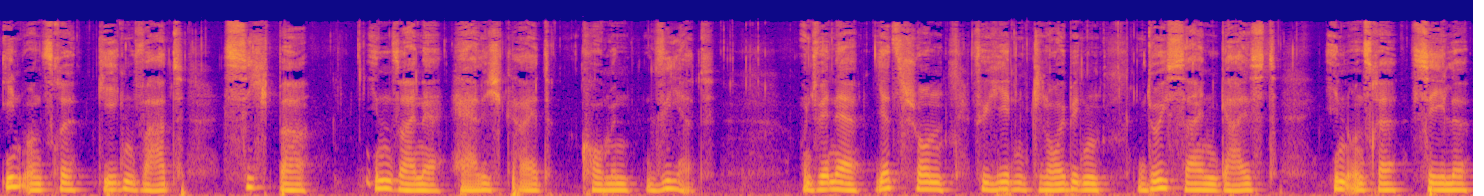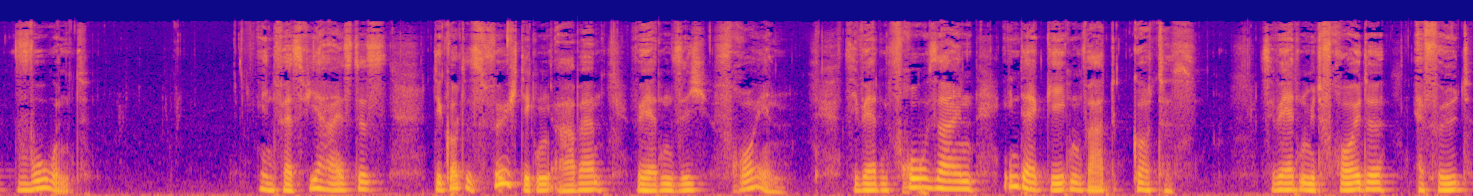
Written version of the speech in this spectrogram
in unsere Gegenwart sichtbar in seiner Herrlichkeit kommen wird. Und wenn er jetzt schon für jeden Gläubigen durch seinen Geist in unserer Seele wohnt. In Vers 4 heißt es, die Gottesfürchtigen aber werden sich freuen. Sie werden froh sein in der Gegenwart Gottes. Sie werden mit Freude erfüllt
